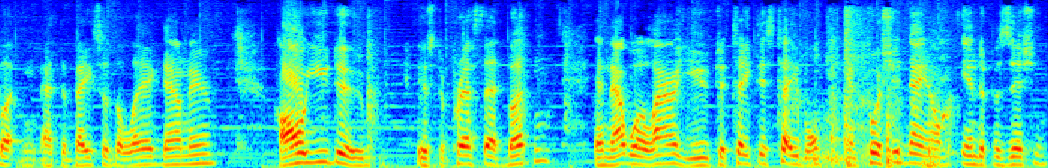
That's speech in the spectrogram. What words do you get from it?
button at the base of the leg down there. All you do is to press that button and that will allow you to take this table and push it down into position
